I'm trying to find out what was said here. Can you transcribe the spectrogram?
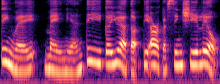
定为每年第一个月的第二个星期六。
